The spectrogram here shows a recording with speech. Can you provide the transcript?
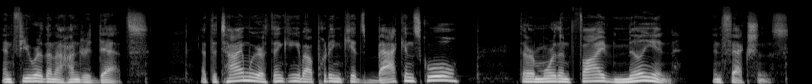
and fewer than 100 deaths. At the time we are thinking about putting kids back in school, there are more than 5 million infections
